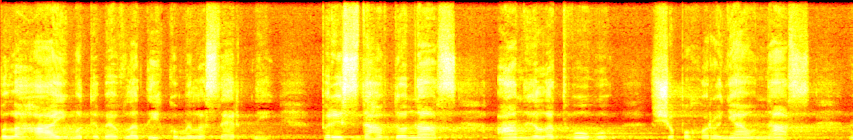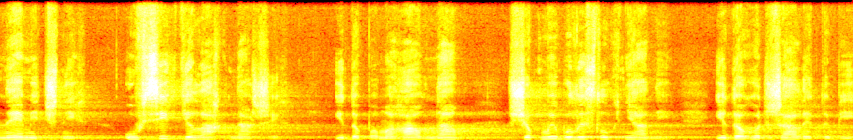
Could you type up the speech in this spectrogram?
Благаємо Тебе, владико милосердний, пристав до нас, ангела Твого, що похороняв нас, немічних, у всіх ділах наших, і допомагав нам, щоб ми були слухняні і догоджали Тобі,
